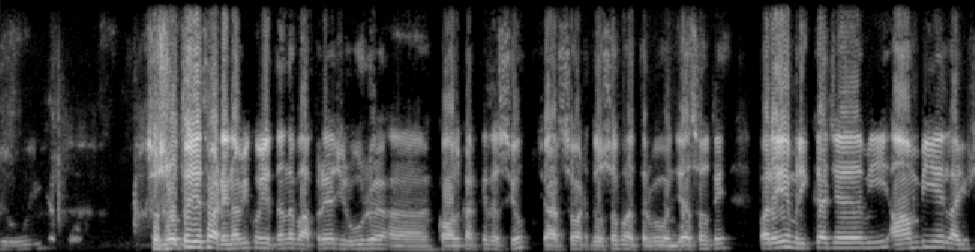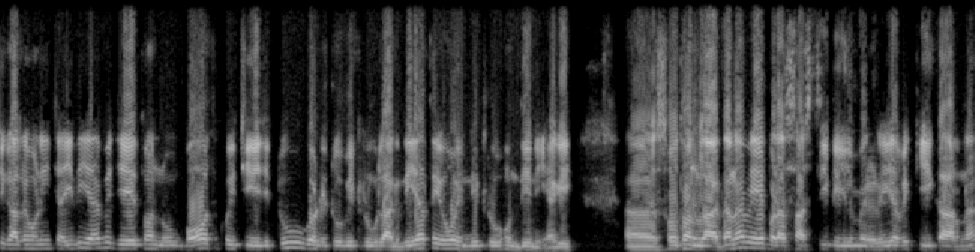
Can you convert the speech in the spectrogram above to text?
ਜ਼ਰੂਰੀ ਰੱਖੋ। ਸੋ ਸਰੋਤੋ ਜੇ ਤੁਹਾਡੇ ਨਾਲ ਵੀ ਕੋਈ ਇਦਾਂ ਦਾ ਵਾਪਰਿਆ ਜਰੂਰ ਕਾਲ ਕਰਕੇ ਦੱਸਿਓ। 408 272 5200 ਤੇ। ਪਰ ਇਹ ਅਮਰੀਕਾ 'ਚ ਵੀ ਆਮ ਵੀ ਇਹ ਲਾਈਫ 'ਚ ਗੱਲ ਹੋਣੀ ਚਾਹੀਦੀ ਹੈ ਵੀ ਜੇ ਤੁਹਾਨੂੰ ਬਹੁਤ ਕੋਈ ਚੀਜ਼ too good to be true ਲੱਗਦੀ ਆ ਤੇ ਉਹ ਇੰਨੀ ਟਰੂ ਹੁੰਦੀ ਨਹੀਂ ਹੈਗੀ। ਸੋ ਤੁਹਾਨੂੰ ਲੱਗਦਾ ਨਾ ਵੀ ਇਹ ਬੜਾ ਸਸਤੀ ਡੀਲ ਮਿਲ ਰਹੀ ਆ ਵੀ ਕੀ ਕਾਰਨ ਆ?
